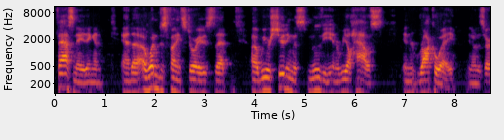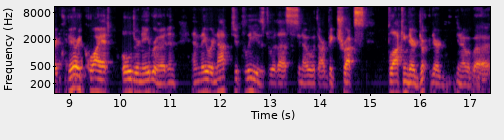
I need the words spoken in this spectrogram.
fascinating and and uh, one just funny story is that uh, we were shooting this movie in a real house in Rockaway. You know, this very very quiet older neighborhood, and and they were not too pleased with us. You know, with our big trucks blocking their their you know. Uh,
